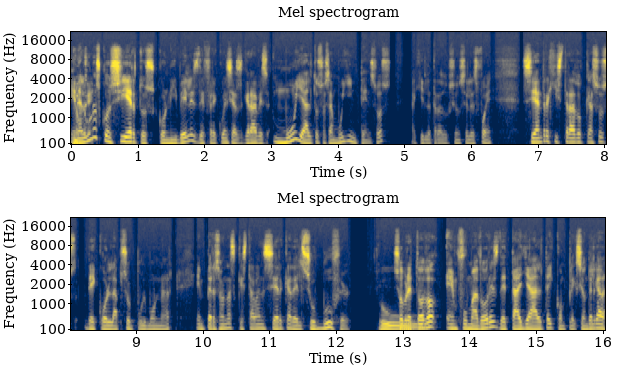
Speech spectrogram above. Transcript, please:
En algunos conciertos con niveles de frecuencias graves muy altos, o sea, muy intensos, aquí la traducción se les fue, se han registrado casos de colapso pulmonar en personas que estaban cerca del subwoofer. Sobre uh. todo en fumadores de talla alta y complexión delgada.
